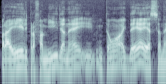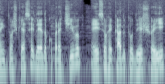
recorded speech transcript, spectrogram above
para ele, para a família, né? E, então, a ideia é essa, né? Então, acho que essa é a ideia da cooperativa. É esse é o recado que eu deixo aí.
